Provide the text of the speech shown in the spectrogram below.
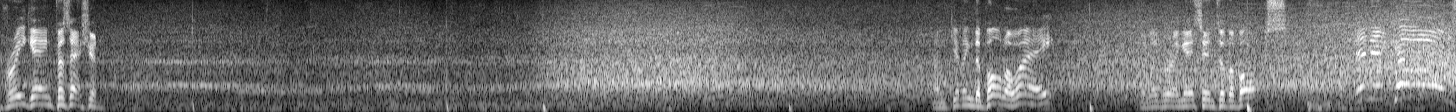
They've regained possession. And giving the ball away. Delivering it into the box. In it goes!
